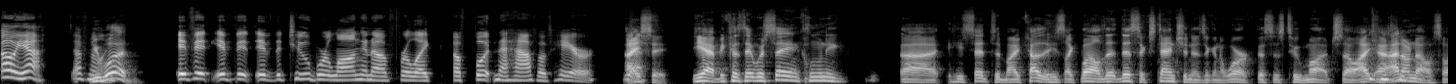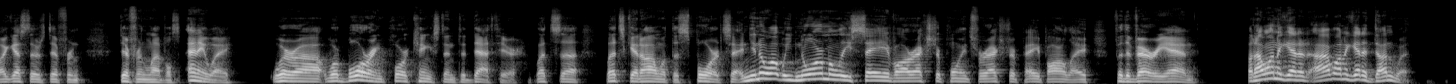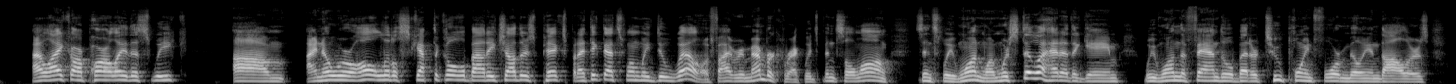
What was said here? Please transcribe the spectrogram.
Oh yeah, definitely. You would if it if it if the tube were long enough for like a foot and a half of hair. Yes. I see. Yeah, because they were saying Clooney uh, he said to my cousin, he's like, "Well, th- this extension isn't going to work. This is too much." So I, I don't know. So I guess there's different different levels. Anyway, we're uh, we're boring poor Kingston to death here. Let's uh, let's get on with the sports. And you know what? We normally save our extra points for extra pay parlay for the very end, but I want to get it. I want to get it done with. I like our parlay this week. Um, I know we're all a little skeptical about each other's picks, but I think that's when we do well. If I remember correctly, it's been so long since we won one. We're still ahead of the game. We won the FanDuel better $2.4 million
